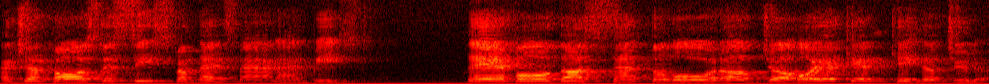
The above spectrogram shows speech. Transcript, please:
and shall cause to cease from thence man and beast. Therefore thus saith the Lord of Jehoiakim king of Judah,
